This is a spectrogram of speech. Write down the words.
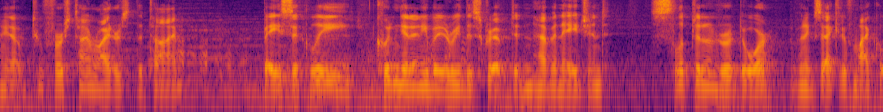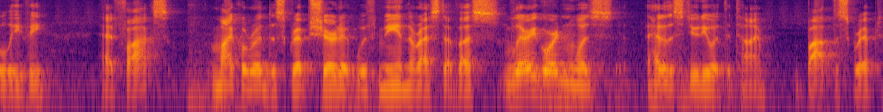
you know, two first-time writers at the time, basically couldn't get anybody to read the script, didn't have an agent, slipped it under a door of an executive, Michael Levy, at Fox. Michael read the script, shared it with me and the rest of us. Larry Gordon was head of the studio at the time, bought the script,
